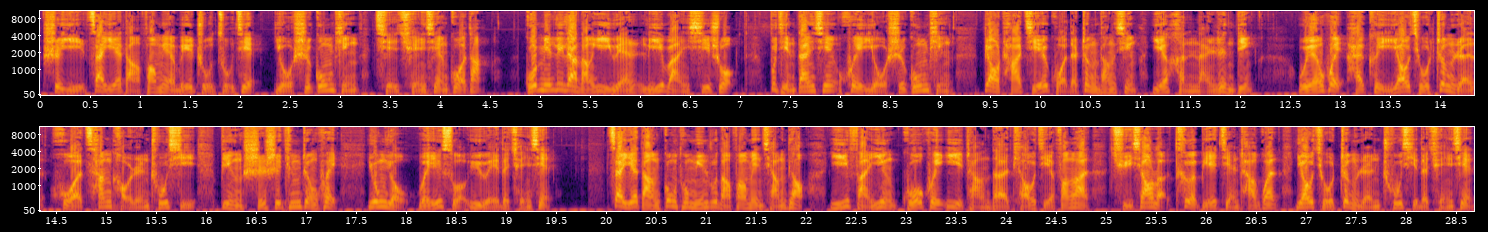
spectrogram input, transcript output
是以在野党方面为主组建，有失公平且权限过大。国民力量党议员李婉熙说：“不仅担心会有失公平，调查结果的正当性也很难认定。委员会还可以要求证人或参考人出席并实施听证会，拥有为所欲为的权限。”在野党共同民主党方面强调，以反映国会议长的调解方案，取消了特别检察官要求证人出席的权限，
